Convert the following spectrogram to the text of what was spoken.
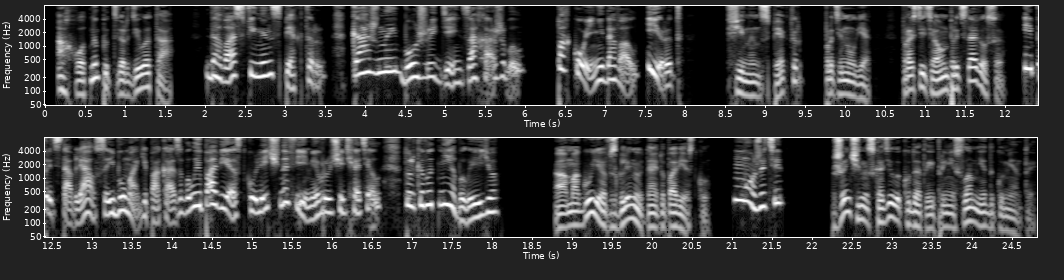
— охотно подтвердила та. «Да вас финн-инспектор. Каждый божий день захаживал. Покоя не давал, Ирод». «Финн-инспектор?» — протянул я. «Простите, а он представился?» И представлялся, и бумаги показывал, и повестку лично Фиме вручить хотел. Только вот не было ее. «А могу я взглянуть на эту повестку?» «Можете». Женщина сходила куда-то и принесла мне документы.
